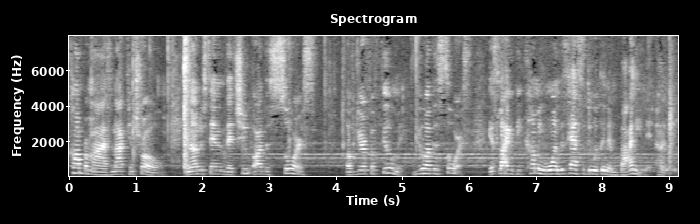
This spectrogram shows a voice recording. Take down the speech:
compromise, not control. And understanding that you are the source of your fulfillment. You are the source. It's like becoming one. This has to do with an embodiment, honey.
